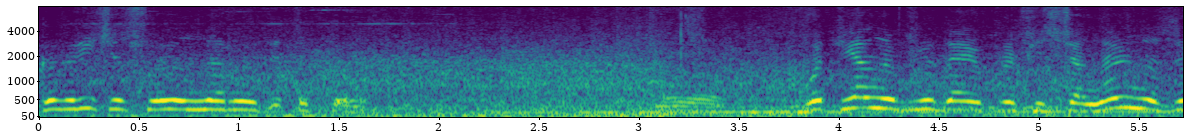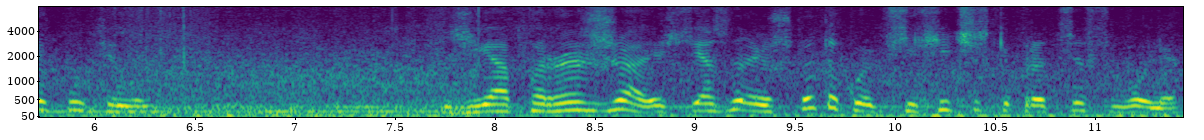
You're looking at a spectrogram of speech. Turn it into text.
говорить о своем народе такое? Вот я наблюдаю профессионально за Путиным. Я поражаюсь. Я знаю, что такое психический процесс воли.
